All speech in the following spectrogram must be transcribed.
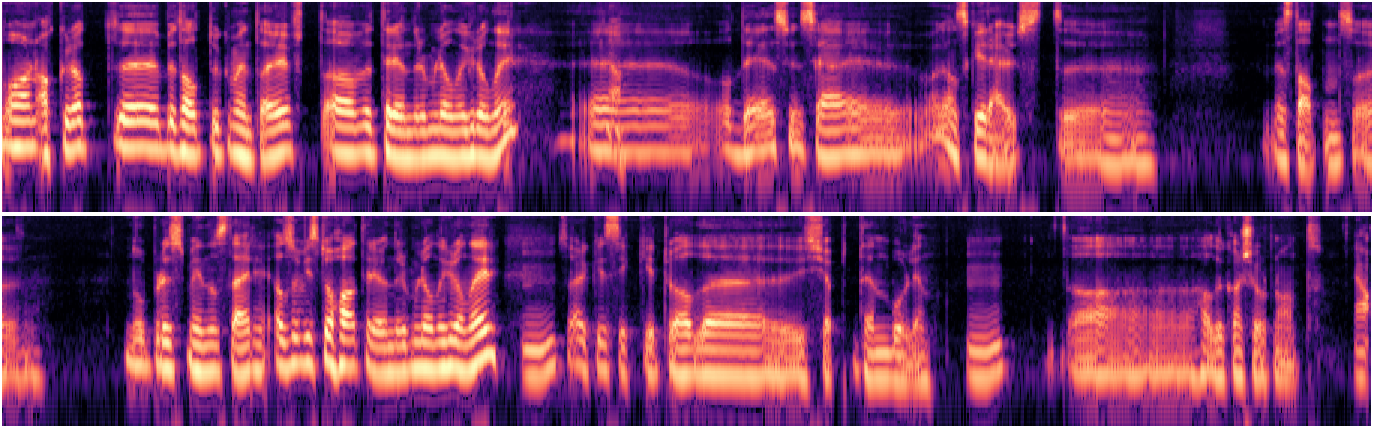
nå har han akkurat eh, betalt dokumentavgift av 300 millioner kroner. Eh, Ja. Og det syns jeg var ganske raust eh, med staten. Så noe pluss minus der. Altså Hvis du har 300 millioner kroner, mm. så er det ikke sikkert du hadde kjøpt den boligen. Mm. Da hadde du kanskje gjort noe annet. Ja.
